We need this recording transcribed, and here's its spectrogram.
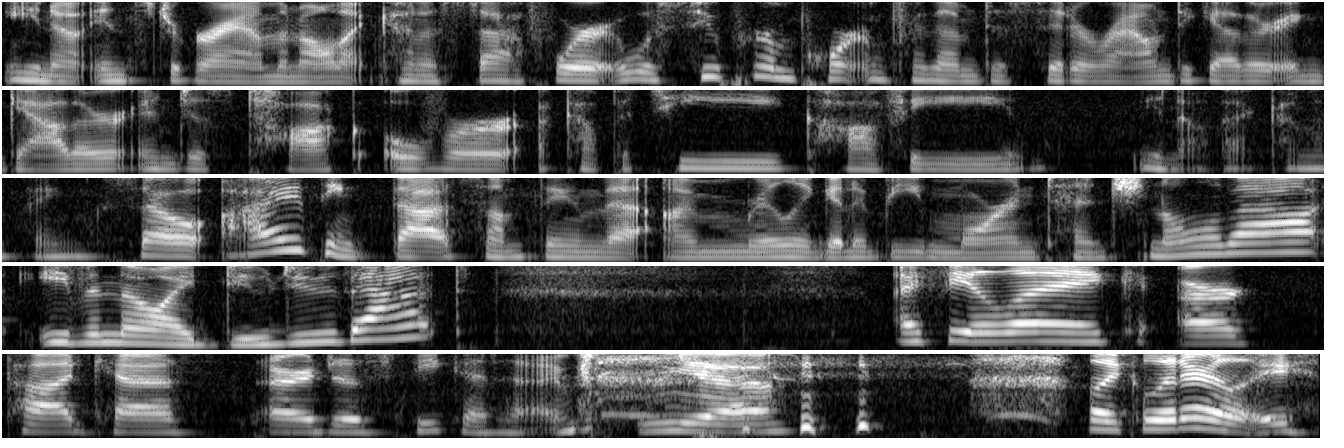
you know Instagram and all that kind of stuff where it was super important for them to sit around together and gather and just talk over a cup of tea, coffee, you know, that kind of thing. So I think that's something that I'm really going to be more intentional about, even though I do do that. I feel like our podcasts are just fika time. yeah. like literally.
